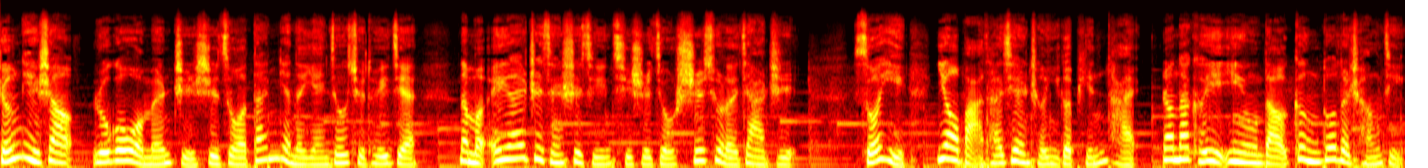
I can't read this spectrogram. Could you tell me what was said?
整体上，如果我们只是做单点的研究去推荐，那么 AI 这件事情其实就失去了价值。所以要把它建成一个平台，让它可以应用到更多的场景。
